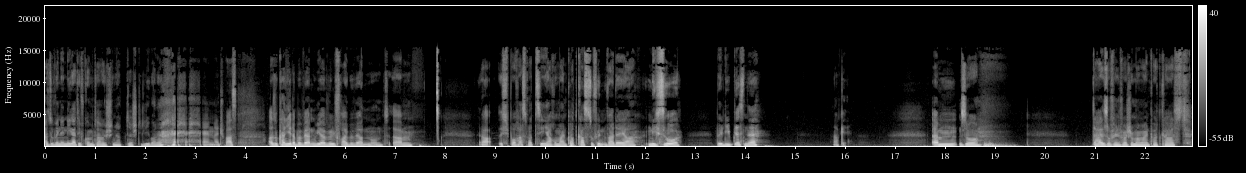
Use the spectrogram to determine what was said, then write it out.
Also, wenn ihr negativ Kommentare geschrieben habt, löscht die lieber, ne? Nein, Spaß. Also kann jeder bewerten, wie er will, frei bewerten. Und ähm, ja, ich brauche erstmal zehn Jahre, um meinen Podcast zu finden, weil der ja nicht so beliebt ist, ne? Okay. Ähm, so. Da ist auf jeden Fall schon mal mein Podcast.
